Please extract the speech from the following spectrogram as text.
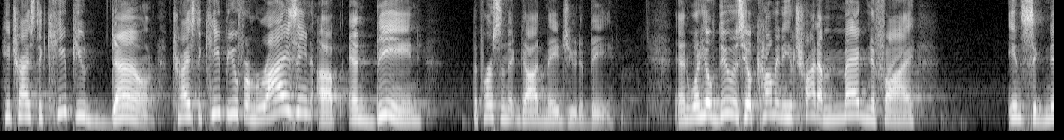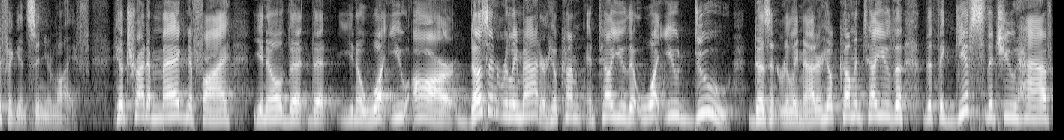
He tries to keep you down, tries to keep you from rising up and being the person that God made you to be. And what he'll do is he'll come and he'll try to magnify insignificance in your life. He'll try to magnify, you know, that, that, you know, what you are doesn't really matter. He'll come and tell you that what you do doesn't really matter. He'll come and tell you the, that the gifts that you have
